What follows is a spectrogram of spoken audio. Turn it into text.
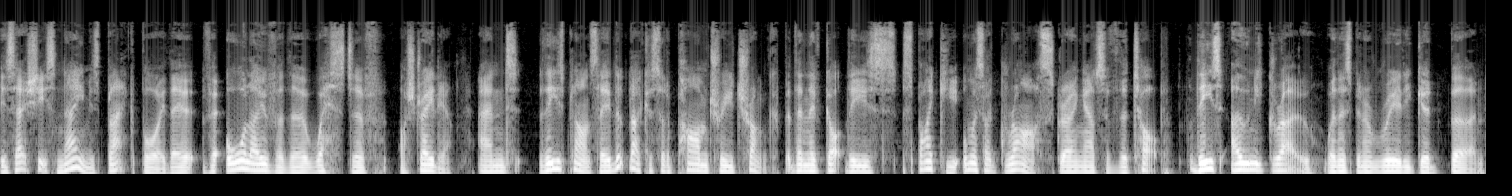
it's actually its name is black boy. They're, they're all over the west of Australia, and these plants they look like a sort of palm tree trunk, but then they've got these spiky, almost like grass, growing out of the top. These only grow when there's been a really good burn.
